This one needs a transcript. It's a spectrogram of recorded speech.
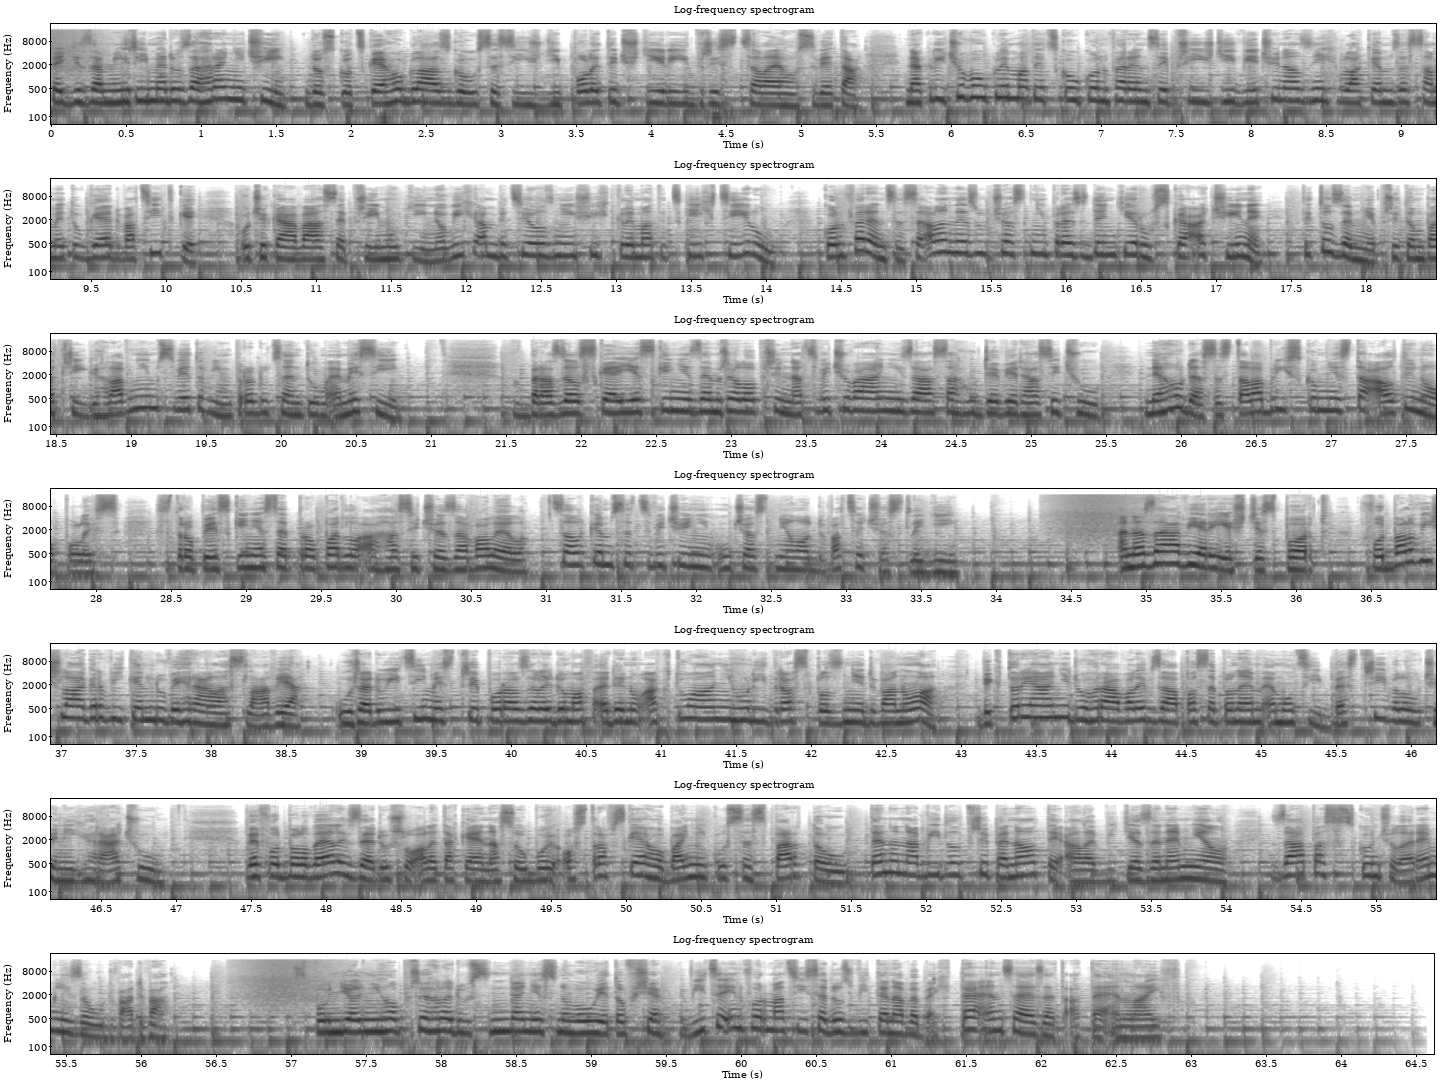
Teď zamíříme do zahraničí. Do skotského Glasgow se sjíždí političtí lídři z celého světa. Na klíčovou klimatickou konferenci přijíždí většina z nich vlakem ze samitu G20. Očekává se přijmutí nových ambicioznějších klimatických cílů. Konference se ale nezúčastní prezidenti Ruska a Číny. Tyto země přitom patří k hlavním světovým producentům emisí. V brazilské jeskyni zemřelo při nacvičování zásahu devět hasičů. Nehoda se stala blízko města Altinopolis. Strop jeskyně se propadl a hasiče zavalil. Celkem se cvičení účastnilo 26 lidí. A na závěr ještě sport. Fotbalový šláger víkendu vyhrála Slávia. Úřadující mistři porazili doma v Edenu aktuálního lídra z Plzně 2-0. Viktoriáni dohrávali v zápase plném emocí bez tří vyloučených hráčů. Ve fotbalové lize došlo ale také na souboj ostravského baníku se Spartou. Ten nabídl tři penalty, ale vítěze neměl. Zápas skončil remízou 2-2. Z pondělního přehledu snídaně s novou je to vše. Více informací se dozvíte na webech TNCZ a TN Live.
